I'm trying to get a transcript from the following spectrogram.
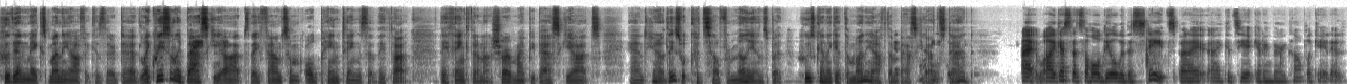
who then makes money off it because they're dead. Like recently Basquiat, they found some old paintings that they thought they think they're not sure might be Basquiat's. And you know, these could sell for millions, but who's going to get the money off them? Basquiat's dead. I, well, I guess that's the whole deal with estates, but I, I could see it getting very complicated.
